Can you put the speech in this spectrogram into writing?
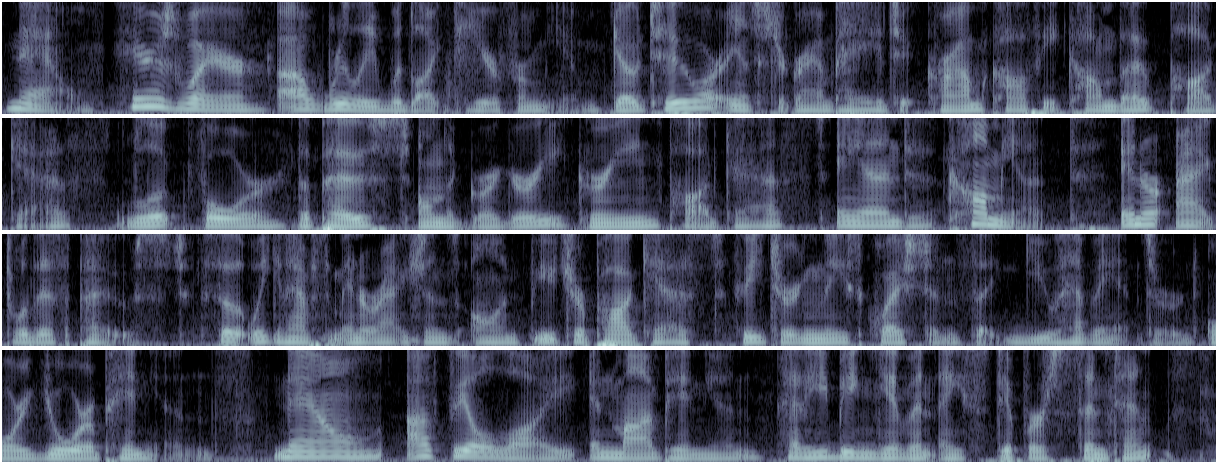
Now, here's where I really would like to hear from you. Go to our Instagram page at Crime Coffee Combo Podcast. Look for the post on the Gregory Green podcast and comment. Interact with this post so that we can have some interactions on future podcasts featuring these questions that you have answered or your opinions. Now, I feel like, in my opinion, had he been given a stiffer sentence,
